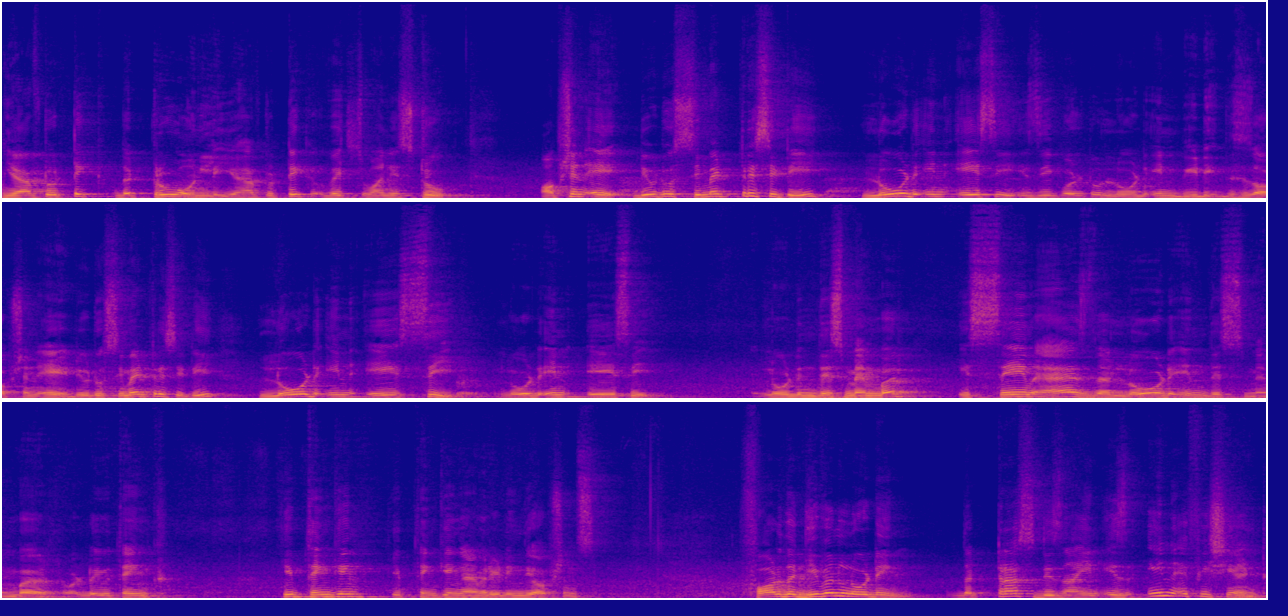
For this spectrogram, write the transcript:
you have to tick the true only. You have to tick which one is true. Option a due to symmetricity load in AC is equal to load in BD this is option A. Due to symmetricity load in AC load in AC load in this member is same as the load in this member. What do you think Keep thinking, keep thinking. I am reading the options. For the given loading, the truss design is inefficient.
